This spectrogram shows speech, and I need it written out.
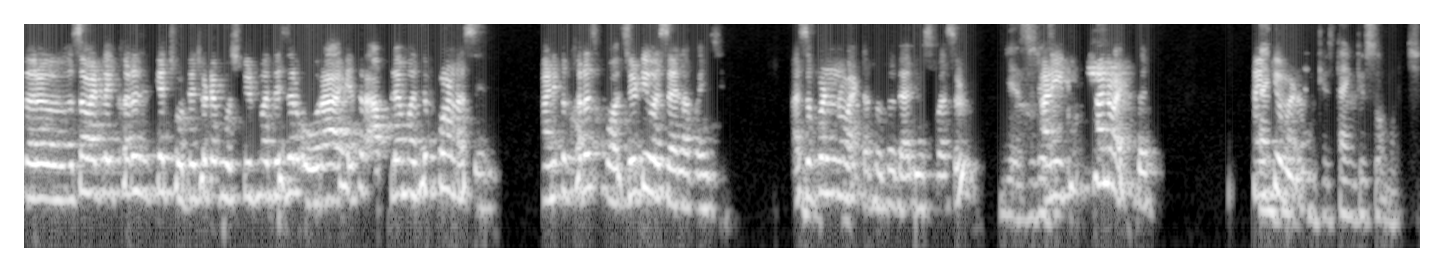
तर असं वाटलं की खरंच इतक्या छोट्या छोट्या गोष्टींमध्ये जर ओरा आहे तर आपल्यामध्ये पण असेल. आणि तो खरंच पॉझिटिव्ह असायला पाहिजे. असं पण वाटत होतं त्या दिवसापासून. येस आणि खूप छान वाटतंय. Thank you madam thank you thank you so much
